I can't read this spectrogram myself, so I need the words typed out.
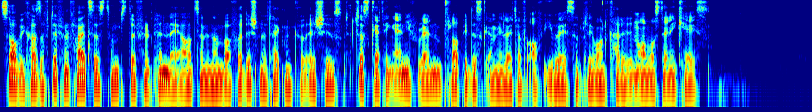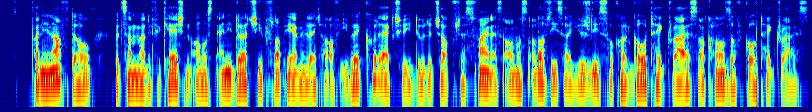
So, because of different file systems, different pin layouts, and a number of additional technical issues, just getting any random floppy disk emulator off eBay simply won't cut it in almost any case. Funny enough though, with some modification, almost any dirt cheap floppy emulator off eBay could actually do the job just fine, as almost all of these are usually so-called Gotek drives or clones of Gotek drives.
